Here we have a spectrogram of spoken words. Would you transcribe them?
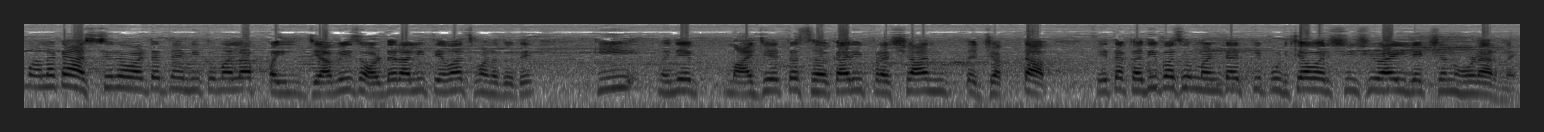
मला काय आश्चर्य वाटत नाही. मी तुम्हाला पहिल ज्यावेळेस ऑर्डर आली तेव्हाच म्हणत होते की म्हणजे माझे तर सहकारी प्रशांत जगताप हे तर कधीपासून म्हणतात की पुढच्या वर्षीशिवाय इलेक्शन होणार नाही.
